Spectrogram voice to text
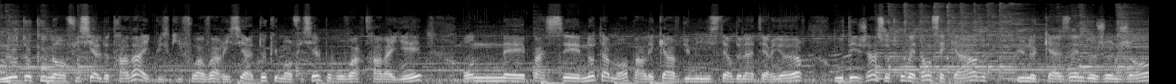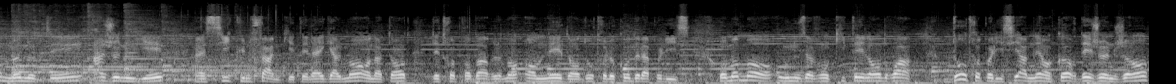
nos documents officiels de travail, puisqu'il faut avoir ici un document officiel pour pouvoir travailler. On est passé notamment par les caves du ministère de l'Intérieur, où déjà se trouvait dans ces caves une quinzaine de jeunes gens menottés, agenouillés, ainsi qu'une femme qui était là également en attente d'être probablement emmenée dans d'autres locaux de la police. Au moment où nous avons quitté l'endroit, d'autres policiers amenaient encore des jeunes gens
